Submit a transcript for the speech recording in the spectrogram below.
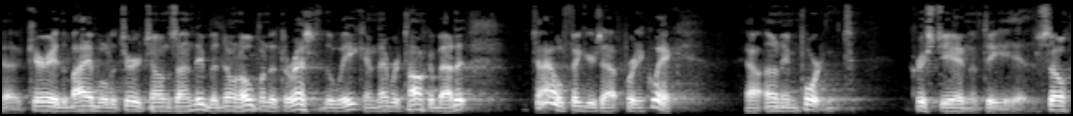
uh, carry the Bible to church on Sunday but don't open it the rest of the week and never talk about it, the child figures out pretty quick how unimportant Christianity is. So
